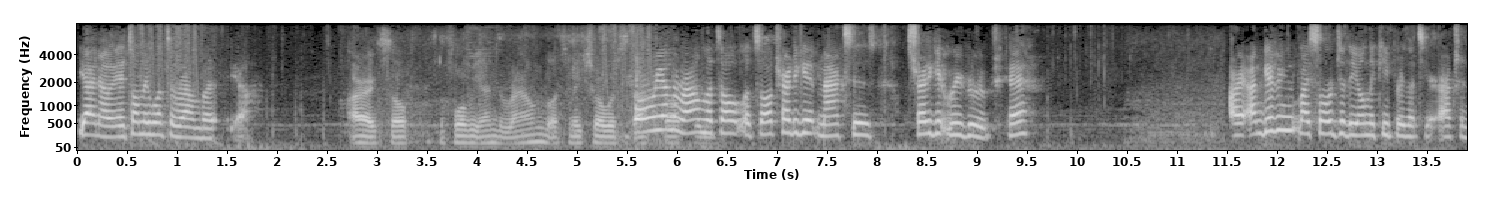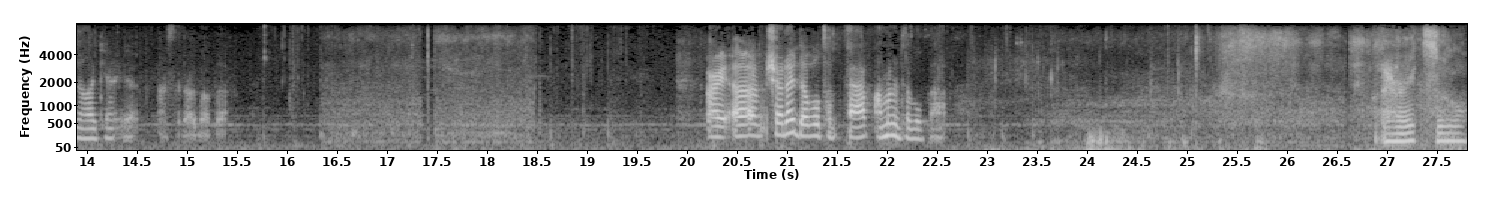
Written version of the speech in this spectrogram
Yeah, I know. It's only once a round, but yeah. Alright, so before we end the round, let's make sure we're Before we end the round, let's all let's all try to get maxes. Let's try to get regrouped, okay? Alright, I'm giving my sword to the only keeper that's here. Actually, no, I can't yet. I forgot about that. Alright, um, should I double t- tap? I'm gonna double tap. Alright, so.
